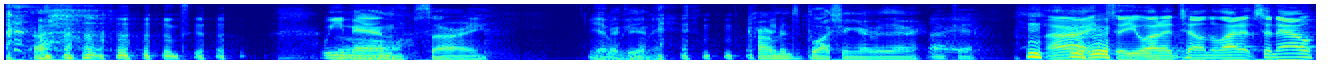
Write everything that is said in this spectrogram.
Wee man. Oh, sorry. Yeah, With we you. man. Carmen's blushing over there. Okay. All right. So you want to tell them the lineup. So now,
